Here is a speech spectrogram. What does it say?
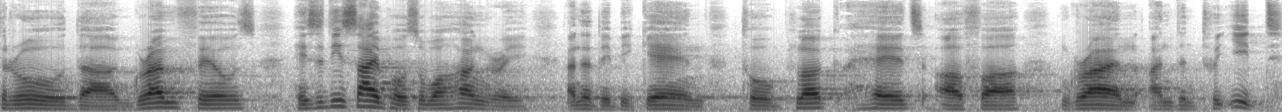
through the grain fields. His disciples were hungry, and they began to pluck heads of uh, grain and to eat.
